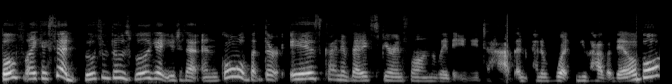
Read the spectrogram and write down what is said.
both like i said both of those will get you to that end goal but there is kind of that experience along the way that you need to have and kind of what you have available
